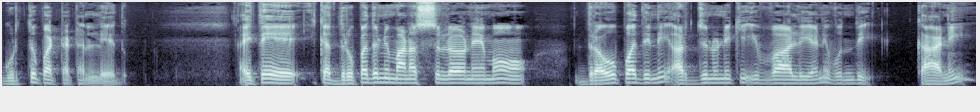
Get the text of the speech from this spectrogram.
గుర్తుపట్టటం లేదు. అయితే ఇక ద్రుపదుని మనస్సులోనేమో ద్రౌపదిని అర్జునునికి ఇవ్వాలి అని ఉంది. కానీ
